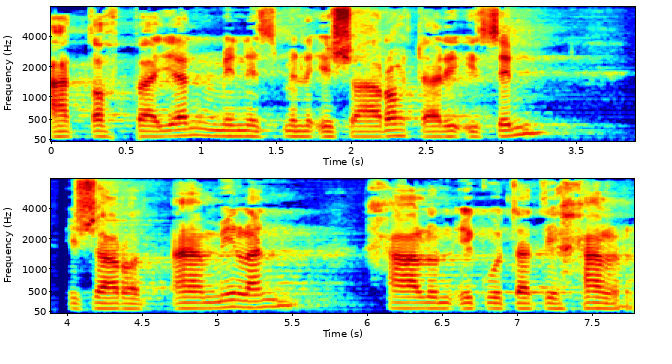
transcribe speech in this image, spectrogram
Atof bayan min ismil isyarah dari isim isyarat amilan halun iku tati hal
